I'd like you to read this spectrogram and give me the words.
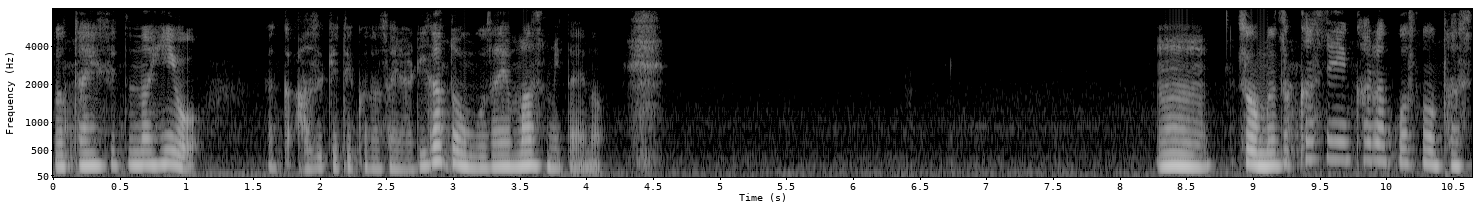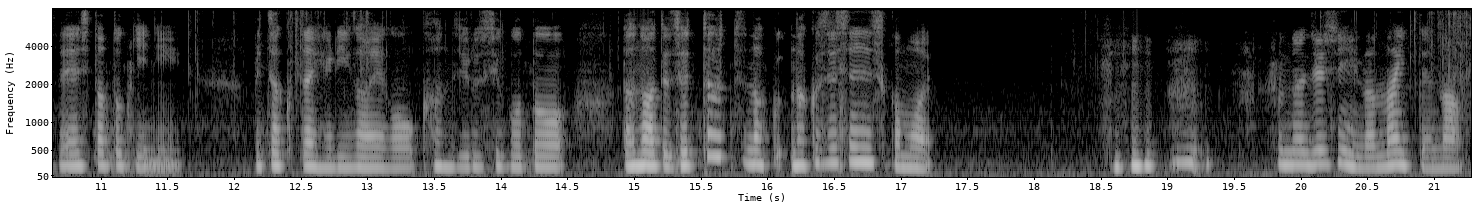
の大切な日をなんか預けてくださりありがとうございますみたいな。うん。そう難しいからこそ達成した時にめちゃくちゃやりがいを感じる仕事だなって絶対うちなくなく自信しかない。そんな自信いらないってな。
